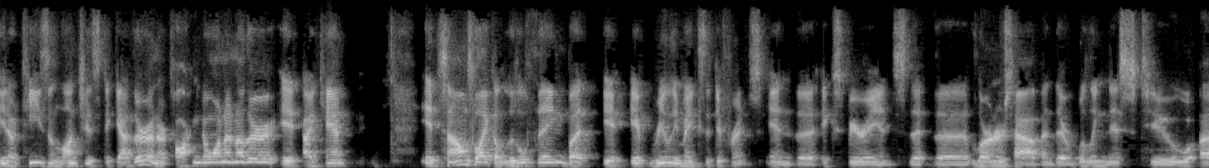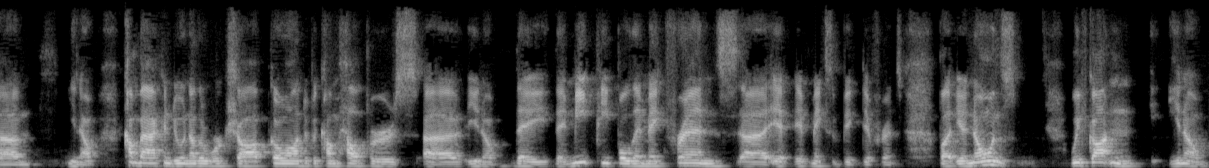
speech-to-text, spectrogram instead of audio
you know teas and lunches together and are talking to one another, it I can't it sounds like a little thing, but it, it really makes a difference in the experience that the learners have and their willingness to um, you know come back and do another workshop go on to become helpers uh, you know they they meet people they make friends uh, it, it makes a big difference. But yeah no one's we've gotten you know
